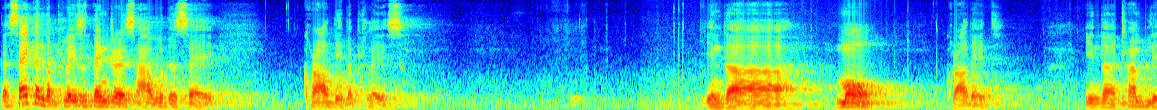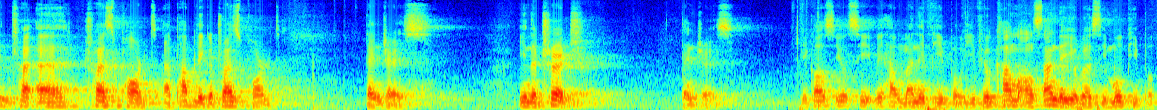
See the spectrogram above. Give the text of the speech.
The second place dangerous, I would say, crowded place. In the mall, crowded. In the tra- uh, transport, uh, public transport, dangerous. In the church, dangerous. Because you see, we have many people. If you come on Sunday, you will see more people.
